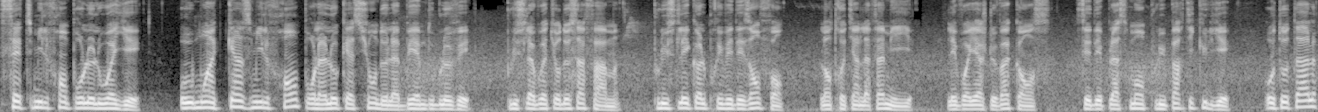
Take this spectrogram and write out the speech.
7000 francs pour le loyer, au moins 15 000 francs pour la location de la BMW, plus la voiture de sa femme, plus l'école privée des enfants, l'entretien de la famille, les voyages de vacances, ses déplacements plus particuliers. Au total,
